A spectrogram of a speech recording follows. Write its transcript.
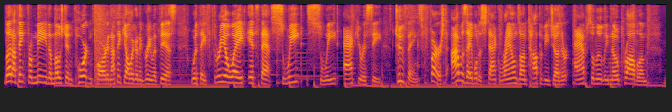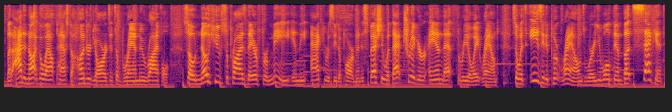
But I think for me, the most important part, and I think y'all are going to agree with this, with a 308, it's that sweet, sweet accuracy. Two things. First, I was able to stack rounds on top of each other absolutely no problem but I did not go out past 100 yards. It's a brand new rifle. So no huge surprise there for me in the accuracy department, especially with that trigger and that 308 round. So it's easy to put rounds where you want them. But second,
